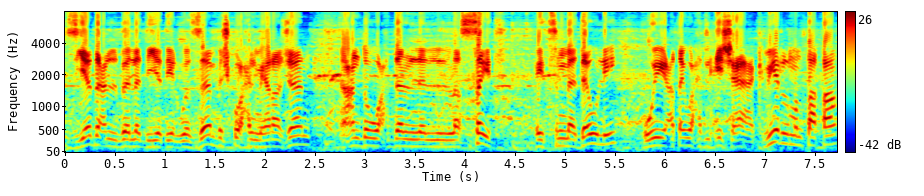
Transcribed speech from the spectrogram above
زيادة على البلدية ديال وزان باش واحد المهرجان عنده واحد الصيت يتسمى دولي ويعطي واحد الإشعاع كبير للمنطقة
